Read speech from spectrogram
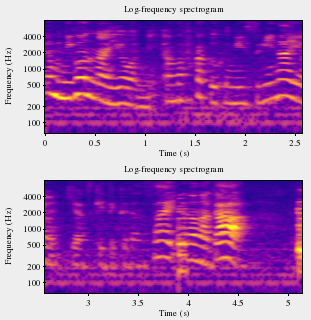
でも濁んないようにあんま深く踏みすぎないように気をつけてください。7がこ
